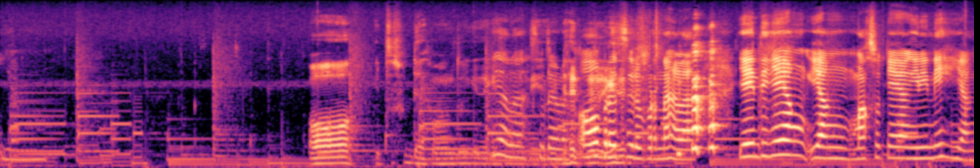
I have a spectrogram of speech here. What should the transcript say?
Yang Oh, itu sudah waktu kita iyalah kita- sudah lah. kita- Oh, berarti sudah pernah lah. Ya intinya yang yang maksudnya yang ini nih yang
